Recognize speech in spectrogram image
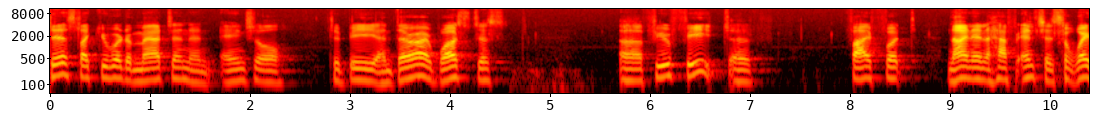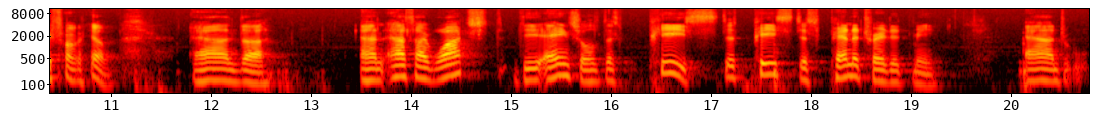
just like you would imagine an angel to be. And there I was, just a few feet, uh, five foot, nine and a half inches away from him. And, uh, and as I watched the angel, this peace, this peace just penetrated me. And,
